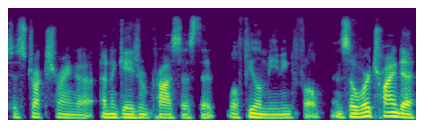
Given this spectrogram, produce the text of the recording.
to structuring a, an engagement process that will feel meaningful and so we're trying to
